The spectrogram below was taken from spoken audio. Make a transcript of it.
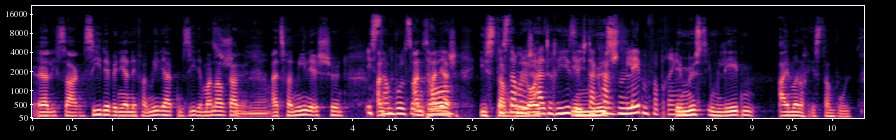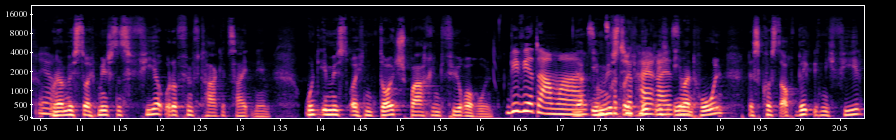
ehrlich sagen. Siede, wenn ihr eine Familie habt, ein Siede Manavgat, ja. als Familie ist schön. Istanbul An, sowieso. Antalya, Istanbul, Istanbul ist Leute, halt riesig, ihr da müsst- kannst du ein Leben verbringen. Ihr müsst im Leben einmal nach Istanbul. Ja. Und dann müsst ihr euch mindestens vier oder fünf Tage Zeit nehmen. Und ihr müsst euch einen deutschsprachigen Führer holen. Wie wir Ja, damals, ihr unsere müsst euch wirklich Türkei-Reise. jemand holen. Das kostet auch wirklich nicht viel.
